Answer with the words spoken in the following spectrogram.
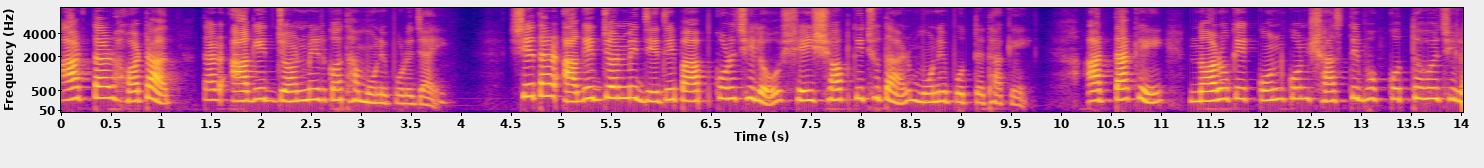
আর তার হঠাৎ তার আগের জন্মের কথা মনে পড়ে যায়। সে তার আগের জন্মে যে যে পাপ করেছিল, সেই সব কিছু তার মনে পড়তে থাকে। আর তাকে নরকে কোন কোন শাস্তি ভোগ করতে হয়েছিল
